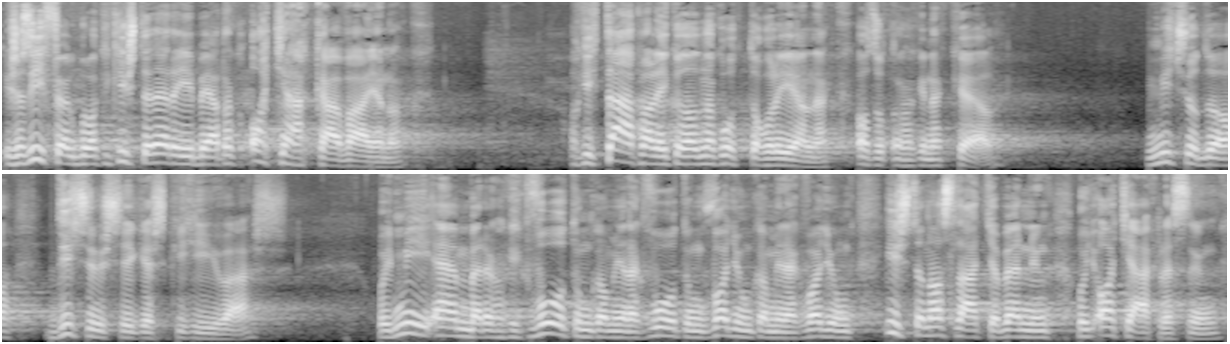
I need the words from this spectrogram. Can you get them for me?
És az ifjakból, akik Isten erejében járnak, atyákká váljanak. Akik táplálékot adnak ott, ahol élnek, azoknak, akinek kell. Micsoda dicsőséges kihívás, hogy mi emberek, akik voltunk, amilyenek voltunk, vagyunk, aminek vagyunk, Isten azt látja bennünk, hogy atyák leszünk,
